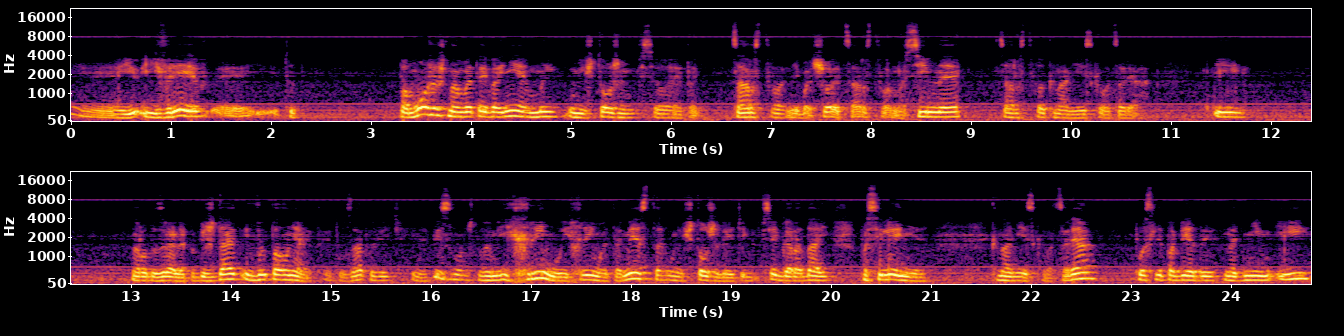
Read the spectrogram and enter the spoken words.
э, евреев. Э, тут поможешь нам в этой войне, мы уничтожим все это царство, небольшое царство, но сильное царство кнанейского царя. И народ Израиля побеждает и выполняет эту заповедь. И написано, что вы Ихриму, Ихриму это место, уничтожили эти все города и поселения кнанейского царя, после победы над ним, и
